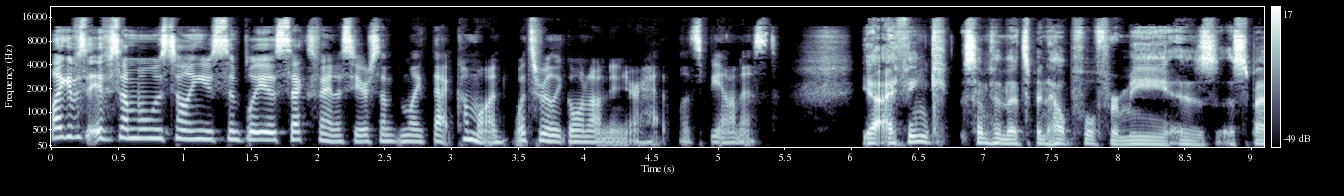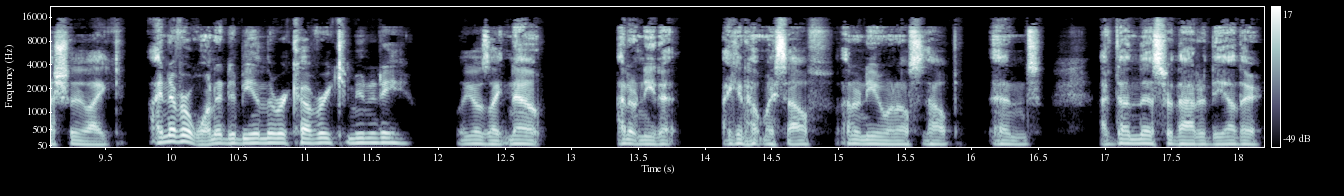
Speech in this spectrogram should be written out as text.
like if if someone was telling you simply a sex fantasy or something like that, come on, what's really going on in your head? Let's be honest. Yeah. I think something that's been helpful for me is especially like I never wanted to be in the recovery community. Like I was like, no, I don't need it. I can help myself. I don't need anyone else's help. And I've done this or that or the other.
